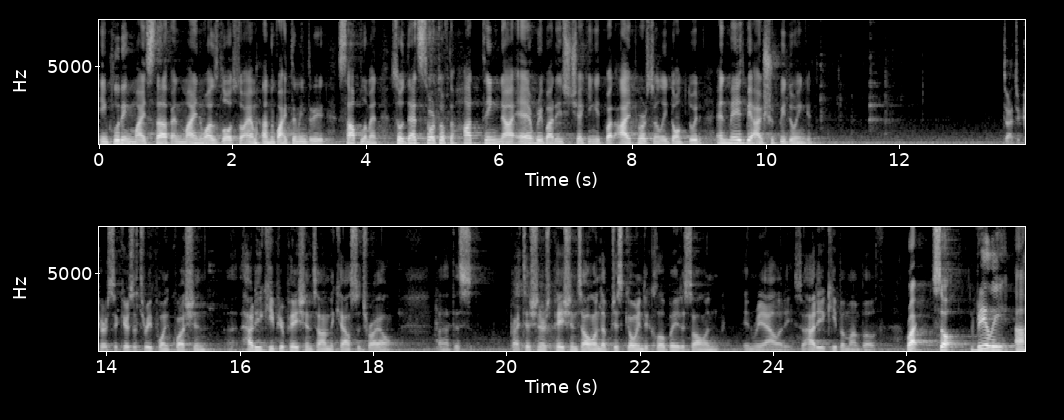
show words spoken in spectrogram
including myself, and mine was low, so I'm on vitamin D supplement. So that's sort of the hot thing now. Everybody is checking it, but I personally don't do it, and maybe I should be doing it. Dr. Kircik, here's a three-point question. How do you keep your patients on the calcitriol? Uh, This practitioner's patients all end up just going to clobetasol in, in reality. So how do you keep them on both? Right. So really, uh,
